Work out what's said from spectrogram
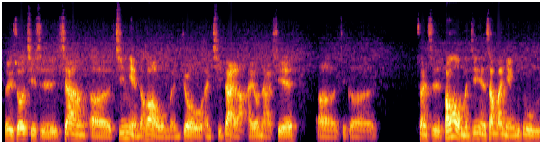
所以说，其实像呃今年的话，我们就很期待了。还有哪些呃这个算是包括我们今年上半年一度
